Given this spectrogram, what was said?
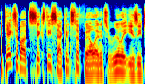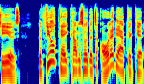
It takes about 60 seconds to fill, and it's really easy to use. The fuel keg comes with its own adapter kit,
